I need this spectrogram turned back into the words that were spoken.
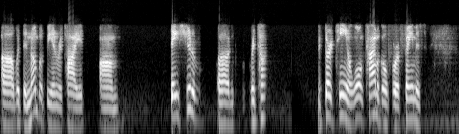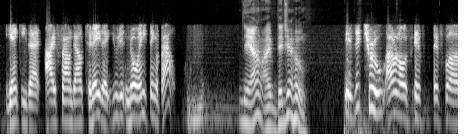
uh, with the number being retired, um, they should have uh, retired thirteen a long time ago for a famous Yankee that I found out today that you didn't know anything about. Yeah, I did you? Who? Is it true? I don't know if if if uh,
